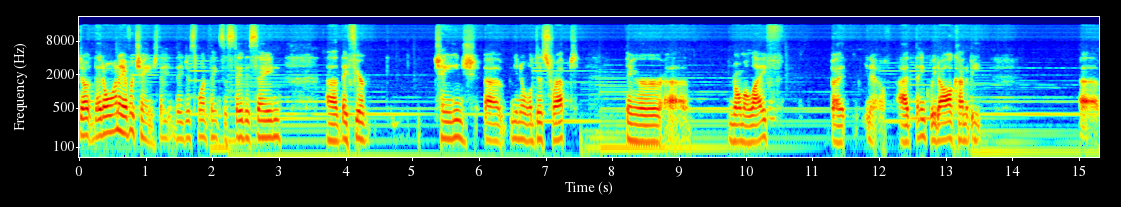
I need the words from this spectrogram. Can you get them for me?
don't they don't want to ever change. They they just want things to stay the same. Uh, they fear change, uh, you know, will disrupt their uh, normal life. But, you know, I think we'd all kind of be uh,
